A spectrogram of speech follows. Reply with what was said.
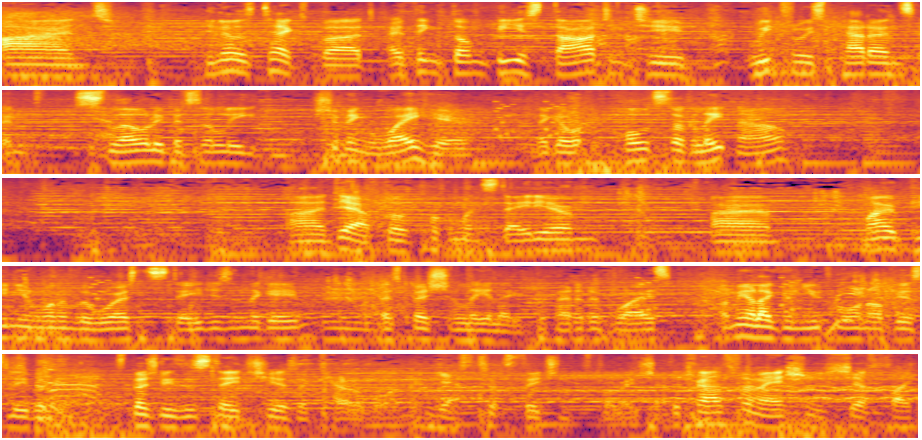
and he knows tech, but I think Don B is starting to read through his patterns and slowly but slowly chipping away here. Like a hold stock lead now. And yeah, of course, Pokemon Stadium. Um, my opinion, one of the worst stages in the game, mm. especially like competitive-wise. I mean, I like the neutral one, obviously, but especially this stage here is a terrible one. Yes. Stage transformation. The transformation is just like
